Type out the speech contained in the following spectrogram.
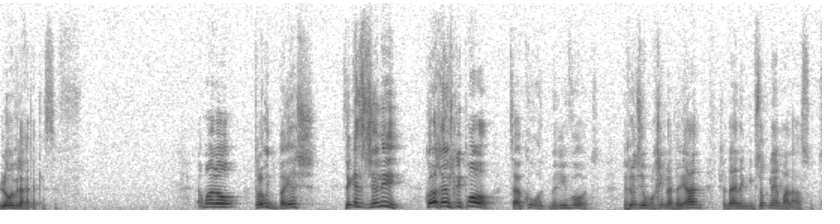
לא מביא לך את הכסף. אמרה לו, אתה לא מתבייש? זה כסף שלי, כל החיים שלי פה. צעקות, מריבות. החליטו שהם הולכים לדיין, שהדיין יפסוק להם מה לעשות.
